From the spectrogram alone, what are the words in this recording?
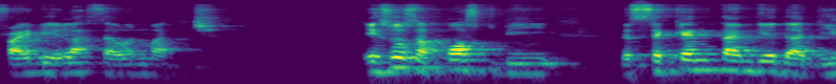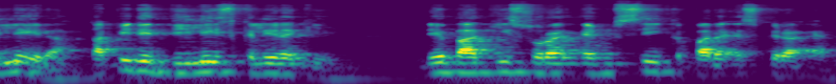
Friday lah 7 March. Esok supposed to be the second time dia dah delay dah. Tapi dia delay sekali lagi. Dia bagi surat MC kepada Aspira M.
